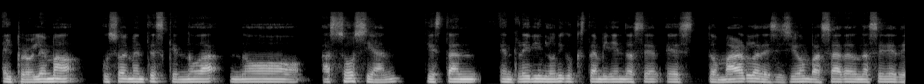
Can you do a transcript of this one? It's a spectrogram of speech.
el problema usualmente es que no, no asocian que están en trading, lo único que están viniendo a hacer es tomar la decisión basada en una serie de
